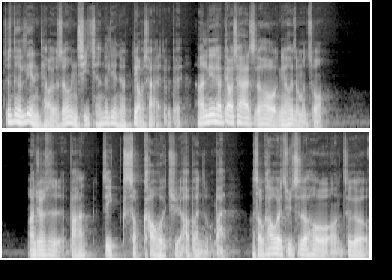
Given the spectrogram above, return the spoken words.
就是那个链条，有时候你骑起来那链条掉下来，对不对？然后链条掉下来的时候，你会怎么做？啊，就是把自己手铐回去啊，不然怎么办？手铐回去之后，这个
